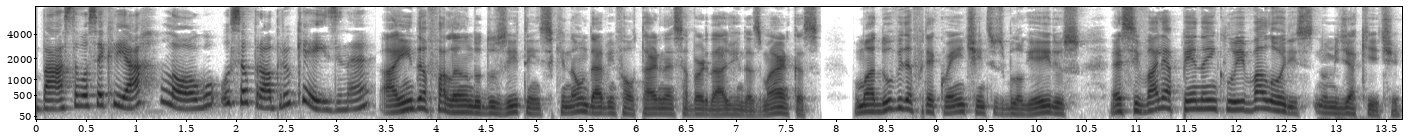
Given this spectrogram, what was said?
Basta você criar logo o seu próprio case, né? Ainda falando dos itens que não devem faltar nessa abordagem das marcas, uma dúvida frequente entre os blogueiros é se vale a pena incluir valores no Media Kit.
